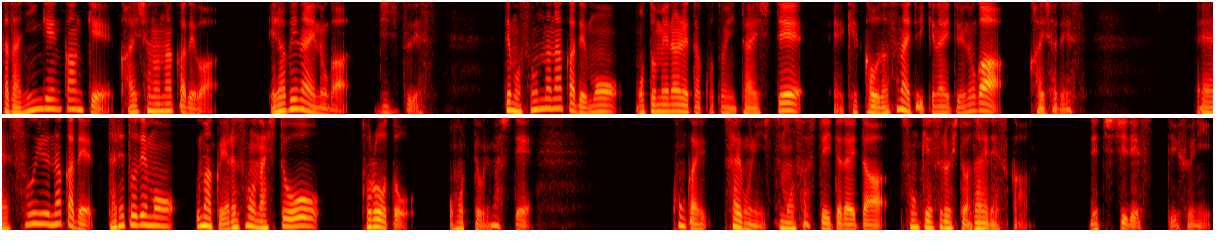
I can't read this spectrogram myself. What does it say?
ただ人間関係、会社の中では選べないのが事実です。でもそんな中でも求められたことに対して、結果を出さないといけないというのが会社です。えーそういう中で誰とでもうまくやれそうな人を取ろうと思っておりまして、今回最後に質問させていただいた尊敬する人は誰ですか？で、父ですっていうふうに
